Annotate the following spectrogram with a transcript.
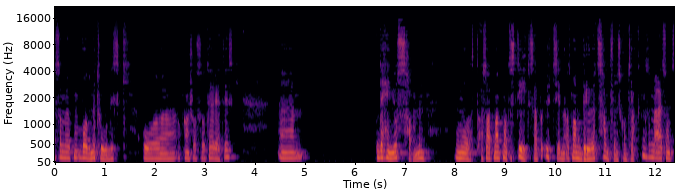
Som jo både metodisk og, kanskje også teoretisk. Um, og det henger jo sammen. Måte, altså At man på en måte stilte seg på utsiden, at man brøt samfunnskontrakten, som er et sånt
